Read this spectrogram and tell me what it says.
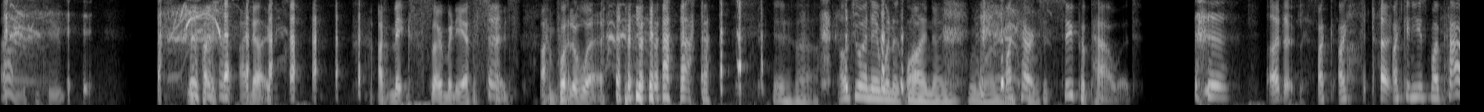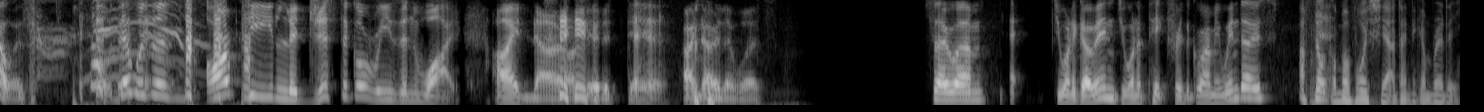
I don't listen to you. I know. I've mixed so many episodes. I'm well aware. Yeah, that. I'll join in when it's my name. When my, my character's super powered. I don't listen. I, I, don't I can use my powers. No, there was a RP logistical reason why. I know. I'm being a dick. I know there was. So, um, eh, do you want to go in? Do you want to peek through the grimy windows? I've not got my voice yet. I don't think I'm ready.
